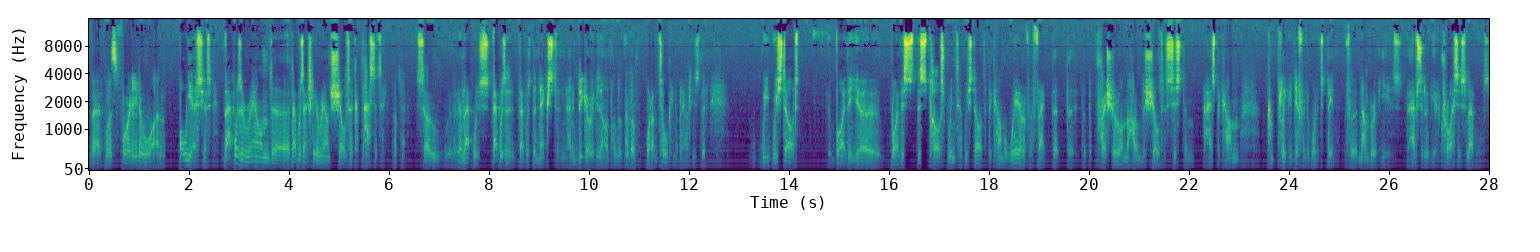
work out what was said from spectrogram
that was forty to one? Oh yes, yes. That was around. Uh, that was actually around shelter capacity. Okay. So, and that was that was a that was the next and, and bigger example of, okay. of what I'm talking about is that we we start by the uh, by this this past winter, we start to become aware of the fact that the, that the pressure on the homeless shelter system has become completely different to what it's been for a number of years, absolutely at crisis levels.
